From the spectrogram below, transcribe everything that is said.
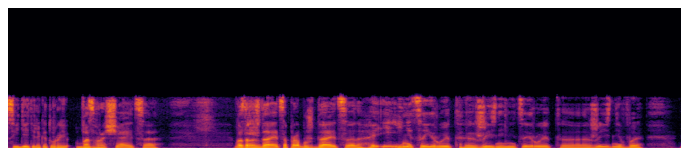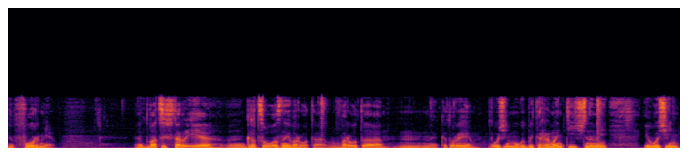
свидетеля, который возвращается, возрождается, пробуждается и инициирует жизнь, инициирует э, жизни в форме. 22-е э, грациозные ворота, ворота, которые очень могут быть романтичными и очень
